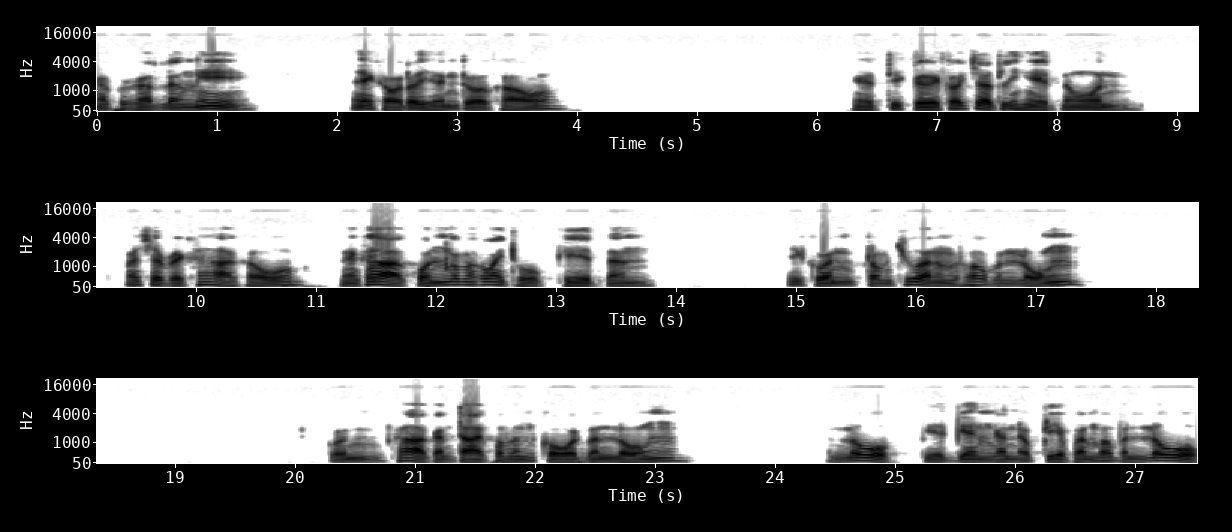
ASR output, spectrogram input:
มาฝึกหัดเรื่องนี้ ให้เขาได้เห็นตัวเขา เหตุที่เกิดก็จะที่เหตุโน้นไม่ใช่ไปฆ่าเขาแต่ฆ่าคนก็มันก็ไม่ถูกเหตุนั้นที่คนทำชั่วมันเพราะมันหลง คนฆ่ากันตายเพราะมันโกรธมันหลง มันโลภเปลี่ยนเปลี่ยนกันเอาเปรียบกันเพราะมันโลภ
